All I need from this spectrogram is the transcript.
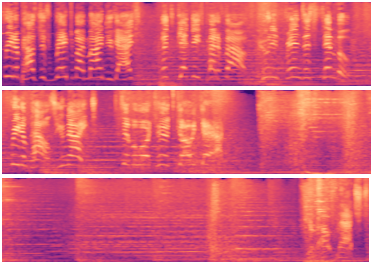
Freedom Pals just raped my mind, you guys! Let's get these pedophiles! Coon and Friends assemble! Freedom Pals, unite! Civil War II's going down! You're outmatched.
